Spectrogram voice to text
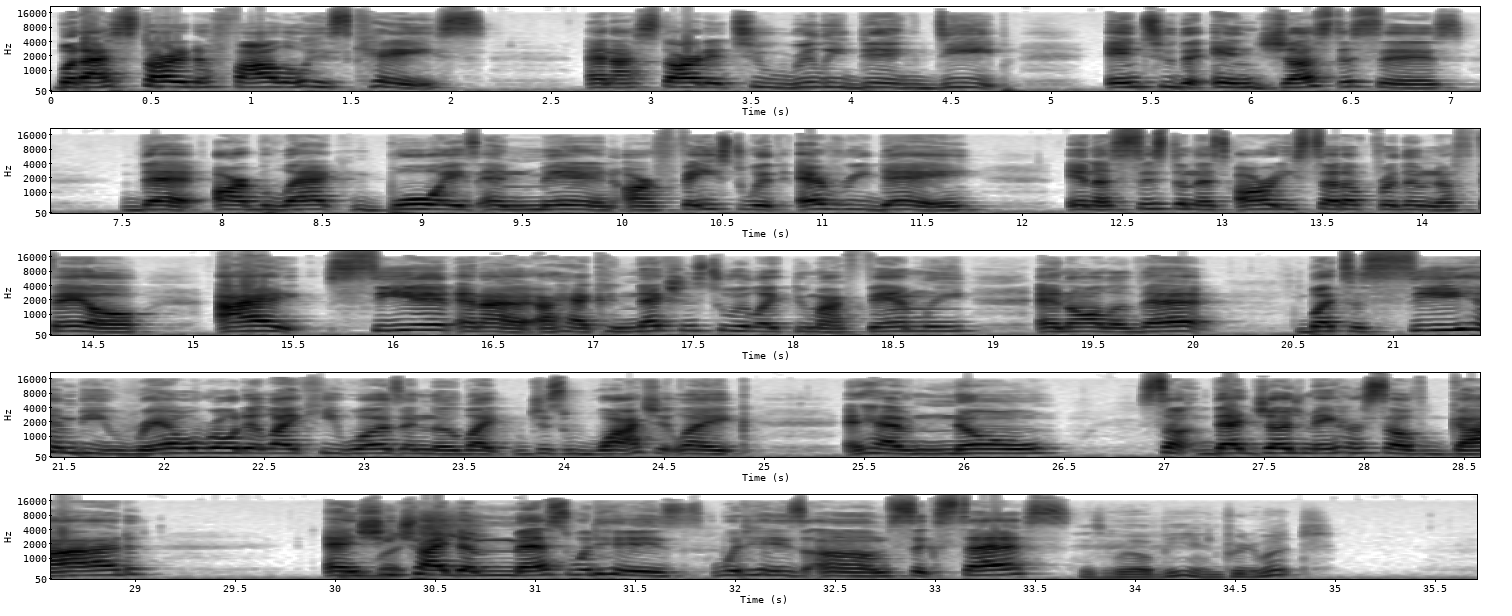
but i started to follow his case and I started to really dig deep into the injustices that our black boys and men are faced with every day in a system that's already set up for them to fail. I see it and I, I had connections to it like through my family and all of that. But to see him be railroaded like he was and to like just watch it like and have no so that judge made herself God and Pretty she much. tried to mess with his with his um success his well being, pretty much.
